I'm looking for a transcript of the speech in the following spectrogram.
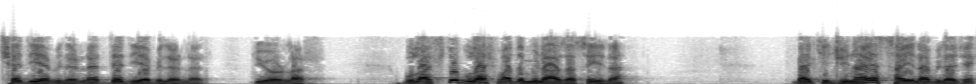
çe diyebilirler, de diyebilirler diyorlar. Bulaştı bulaşmadı mülazasıyla belki cinayet sayılabilecek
